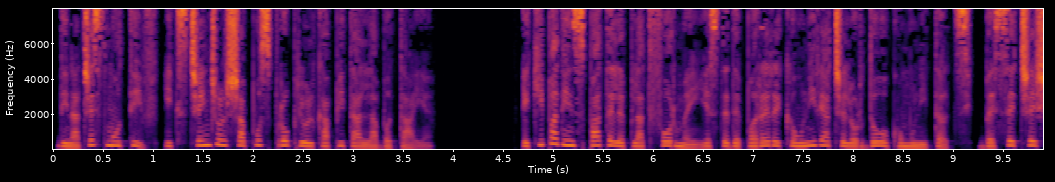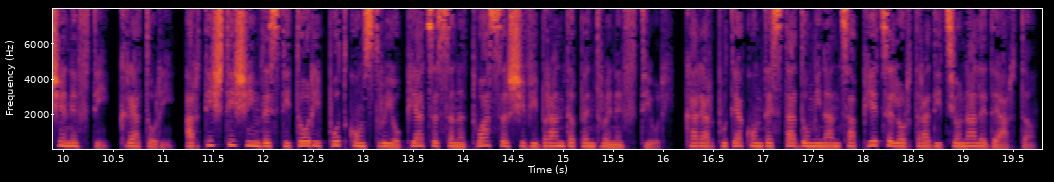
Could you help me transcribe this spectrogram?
Din acest motiv, exchange-ul și-a pus propriul capital la bătaie. Echipa din spatele platformei este de părere că unirea celor două comunități, BSC și NFT, creatorii, artiștii și investitorii pot construi o piață sănătoasă și vibrantă pentru NFT-uri, care ar putea contesta dominanța piețelor tradiționale de artă.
